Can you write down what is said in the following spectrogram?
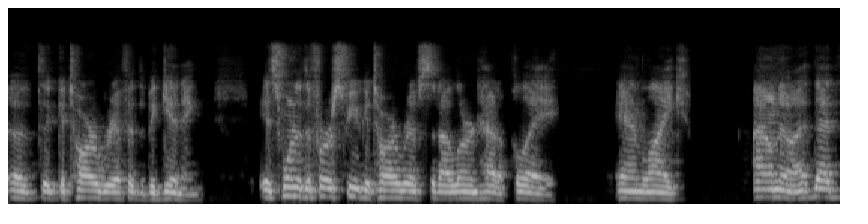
of the guitar riff at the beginning. It's one of the first few guitar riffs that I learned how to play, and like I don't know that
